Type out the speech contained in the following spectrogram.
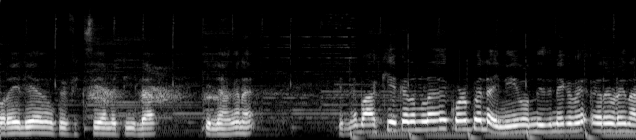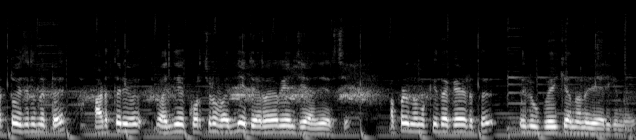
ഒറേലിയ നമുക്ക് ഫിക്സ് ചെയ്യാൻ പറ്റിയില്ല. പിന്നെ അങ്ങനെ പിന്നെ ബാക്കിയൊക്കെ നമ്മൾ കുഴപ്പമില്ല. ഇനി ഒന്ന് ഇതിനെയൊക്കെ വേറെ എവിടെയും നട്ടു വെച്ചിരുന്നിട്ട് അടുത്തൊരു വലിയ കുറച്ചുകൂടെ വലിയ ടെറേറിയം ചെയ്യാൻ വിചാരിച്ച്. അപ്പോഴും നമുക്ക് ഇതൊക്കെ എടുത്ത് ഇതിൽ ഉപയോഗിക്കാമെന്നാണ് വിചാരിക്കുന്നത്.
